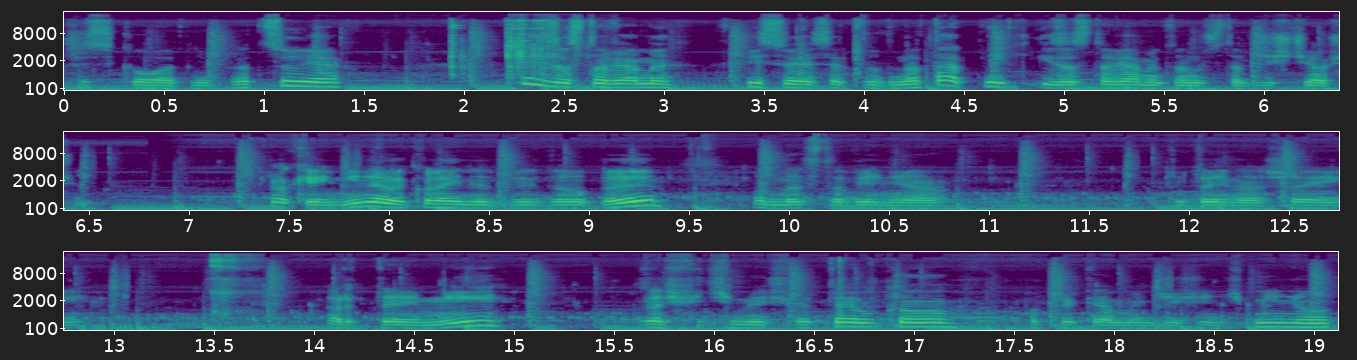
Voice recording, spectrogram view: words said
wszystko ładnie pracuje. I zostawiamy, wpisuję sobie tu w notatnik i zostawiamy ten 48. Ok, minęły kolejne dwie doby od nastawienia tutaj naszej Artemii. Zaświecimy światełko, poczekamy 10 minut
